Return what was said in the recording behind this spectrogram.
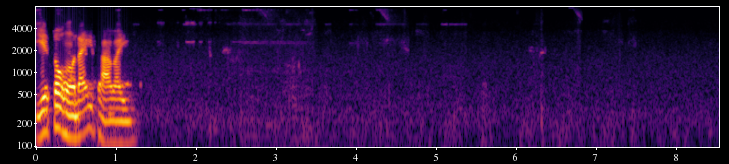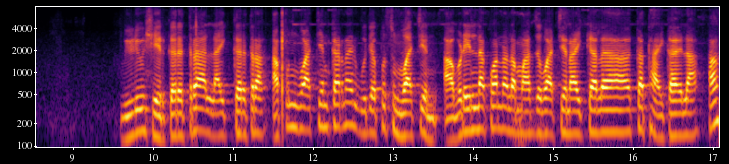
ये तो होना ही था भाई व्हिडिओ शेअर करत राहा लाईक करत राहा. आपण वाचन करणार उद्यापासून वाचन. आवडेल ना कोणाला माझं वाचन ऐकायला कथा ऐकायला हा?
